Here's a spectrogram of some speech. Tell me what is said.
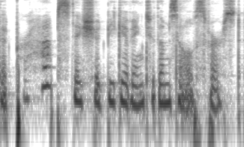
that perhaps they should be giving to themselves first.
